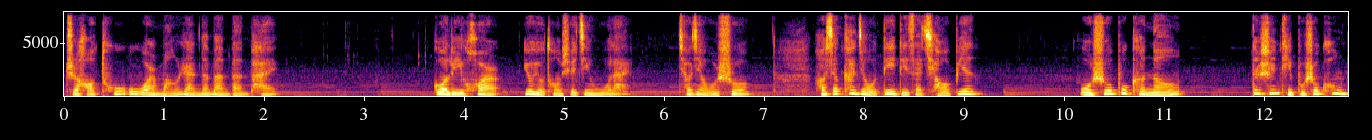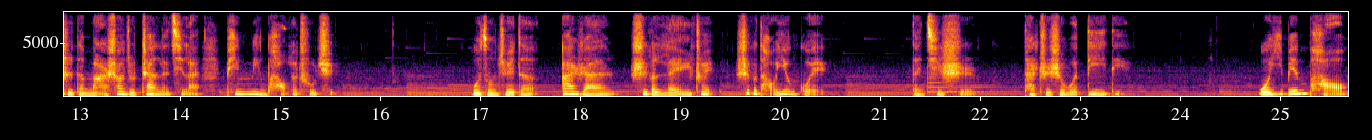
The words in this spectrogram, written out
只好突兀而茫然的慢半拍。过了一会儿，又有同学进屋来，瞧见我说：“好像看见我弟弟在桥边。”我说：“不可能。”但身体不受控制的马上就站了起来，拼命跑了出去。我总觉得阿然是个累赘，是个讨厌鬼，但其实……他只是我弟弟。我一边跑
